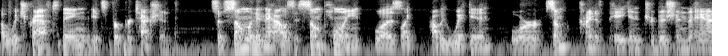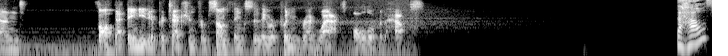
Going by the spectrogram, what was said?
a witchcraft thing, it's for protection. So, someone in the house at some point was like probably Wiccan or some kind of pagan tradition and thought that they needed protection from something. So, they were putting red wax all over the house. The house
